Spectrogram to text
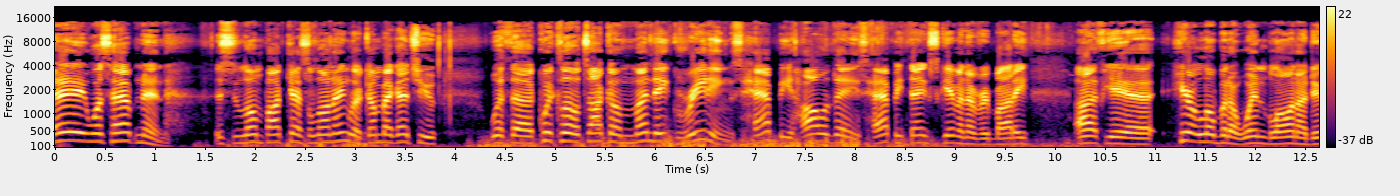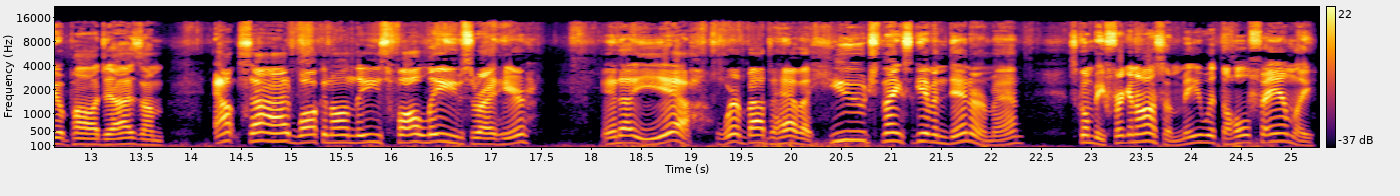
Hey, what's happening? This is Lone Podcast, Lone Angler. Come back at you with a quick little Taco Monday greetings. Happy holidays. Happy Thanksgiving, everybody. Uh, if you hear a little bit of wind blowing, I do apologize. I'm outside walking on these fall leaves right here. And uh, yeah, we're about to have a huge Thanksgiving dinner, man. It's going to be freaking awesome. Me with the whole family.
